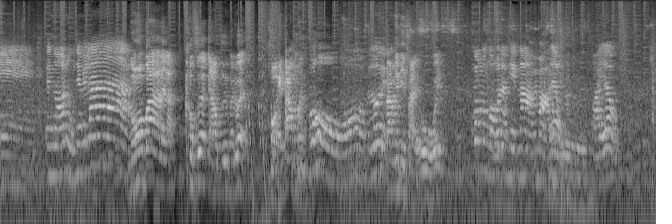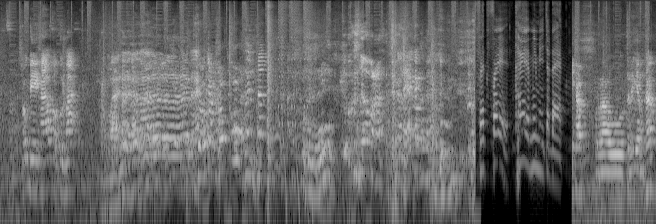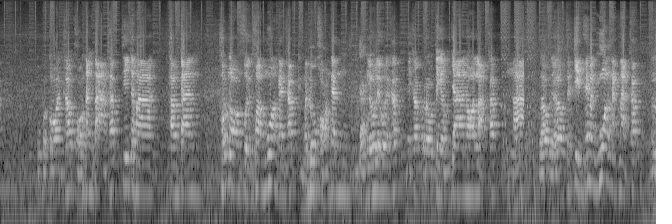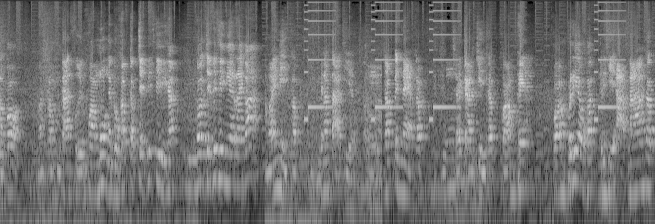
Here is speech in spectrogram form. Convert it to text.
จะง้อหนูใช่ไหมล่ะงอบ้าอะไรล่ะเอาเสื้อกาวคืนมาด้วย ขอให้ตั้มมัน โอ้โหเลยตั้มไม่มีใส่โอ้ย ก็มางอนะเทปหน้าไม่มาแล้วเออไปแล้วโชคดีครับ ขอบคุณมากเดี๋ยวจะเขาโกงโอ้โหเสื้อมาจะกระแหลกกันเซ็ตเฟ่เท่ไม่มีจะแดกครับ เราเตรียมครับ อุปกรณ์ข้าวของต่างๆครับ ที่จะมาทำการ ทดลองฝืนความง่วงกันครับ มาดูของกันอย่างเร็วๆเลยครับนี่ครับ เราเตรียมยานอนหลับครับอ่าเราเดี๋ยวเราจะกินให้มันง่วงหนักๆครับ แล้วเราก็มาทำการฝืนความง่วงกันดูครับ กับ 7 วิธีครับ ก็ 7 วิธีมีอะไรบ้างไม้หนีบครับใช้น้ำตาเทียนครับเป็นแหนบครับ ใช้การกินครับ ความเผ็ดความเปรี้ยวครับ วิธีอาบน้ำครับ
